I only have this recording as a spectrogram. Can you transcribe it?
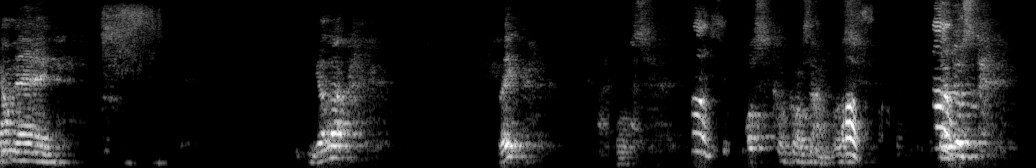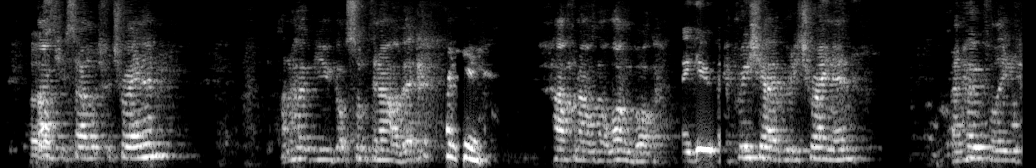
Yame. You got that? Right? Us. Us. Us, Coco Sam. Us. Us. So just Uh, thank you so much for training. And I hope you got something out of it. Thank you. Half an hour's not long, but Thank you. I appreciate everybody training. And hopefully,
